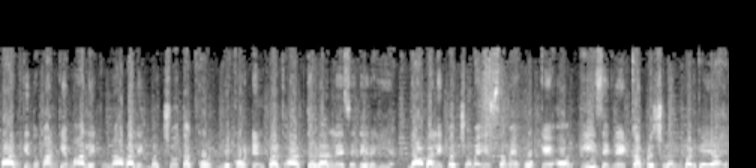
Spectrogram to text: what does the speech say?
पान की दुकान के मालिक नाबालिग बच्चों तक को निकोटिन पदार्थ धड़ल्ले से दे रही हैं। नाबालिग बच्चों में इस समय हुक्के और ई सिगरेट का प्रचलन बढ़ गया है।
